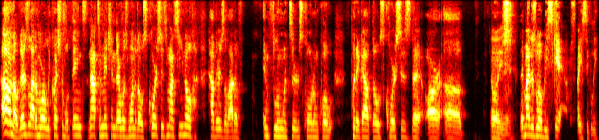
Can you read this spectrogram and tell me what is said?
i don't know. There's a lot of morally questionable things. Not to mention there was one of those courses Monty, you know how there's a lot of influencers quote unquote putting out those courses that are uh Oh yeah, they might as well be scams basically.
